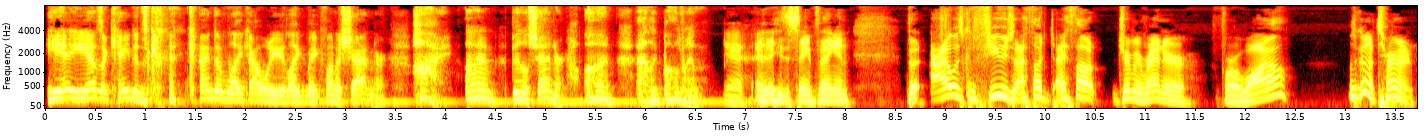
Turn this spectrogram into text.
he he has a cadence kind of like how we like make fun of Shatner. Hi, I'm Bill Shatner. I'm Alec Baldwin. Yeah, and he's the same thing. And the I was confused. I thought I thought Jeremy Renner for a while was going to turn.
